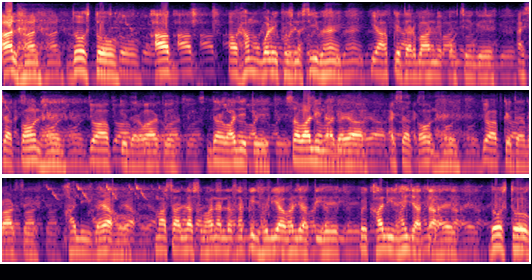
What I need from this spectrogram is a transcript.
आल हैं। दोस्तों आप और हम बड़े खुश नसीब हैं कि आपके दरबार में पहुँचेंगे। ऐसा कौन है जो आपके दरबार पे दरवाजे पे सवाली ना गया? ऐसा कौन है जो आपके दरबार से खाली गया हो? माशाल्लाह सुबहान अल्लाह सबकी झोलियाँ भर जाती है। कोई खाली नहीं जाता है। दोस्तों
